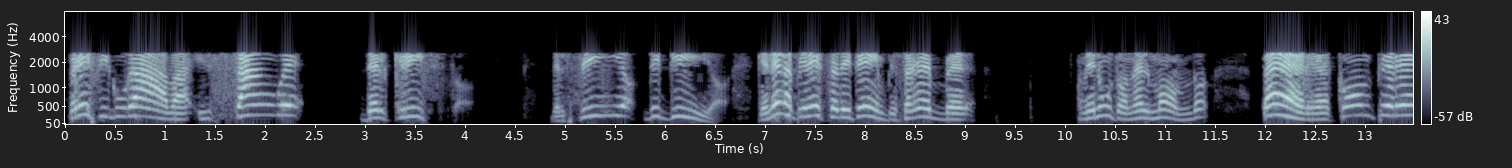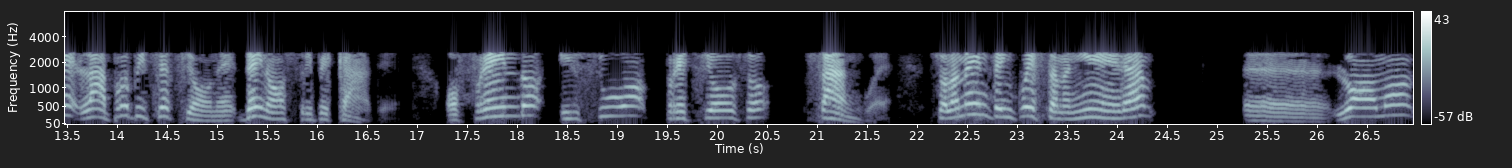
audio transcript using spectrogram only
prefigurava il sangue del Cristo, del Figlio di Dio, che nella pienezza dei tempi sarebbe venuto nel mondo per compiere la propiziazione dei nostri peccati, offrendo il suo prezioso sangue. Solamente in questa maniera eh, l'uomo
